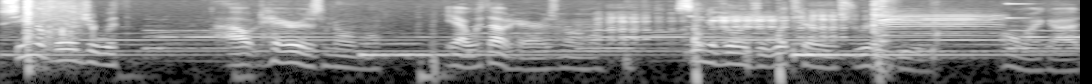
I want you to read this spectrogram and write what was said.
Seeing a villager without hair is normal. Yeah, without hair is normal. Seeing a villager with hair looks really weird. Oh my god.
